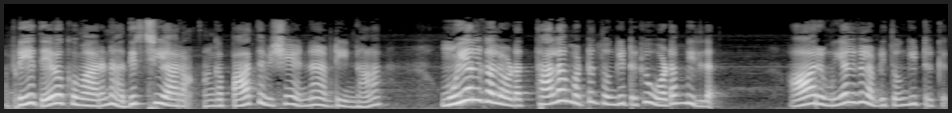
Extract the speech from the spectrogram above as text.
அப்படியே தேவகுமாரன் அதிர்ச்சி ஆறான் அங்கே பார்த்த விஷயம் என்ன அப்படின்னா முயல்களோட தலை மட்டும் தொங்கிட்டு இருக்கு உடம்பு இல்லை. ஆறு முயல்கள் அப்படி தொங்கிட்டு இருக்கு.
